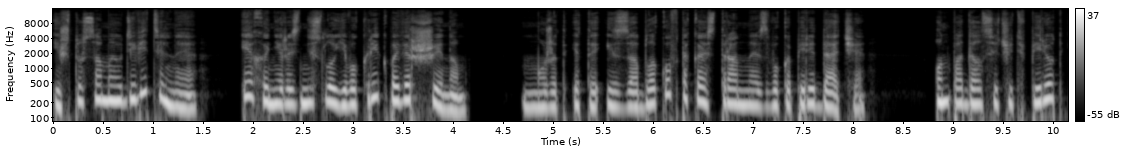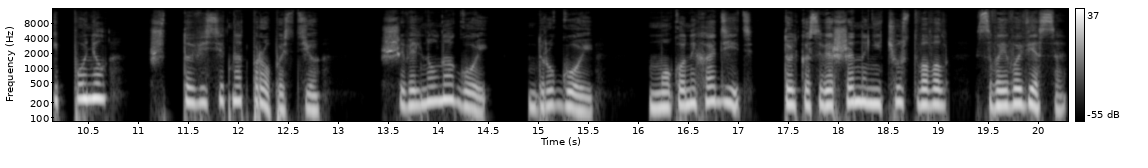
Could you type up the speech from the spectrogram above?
И что самое удивительное — Эхо не разнесло его крик по вершинам. Может, это из-за облаков такая странная звукопередача? Он подался чуть вперед и понял, что висит над пропастью. Шевельнул ногой, другой. Мог он и ходить, только совершенно не чувствовал своего веса.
